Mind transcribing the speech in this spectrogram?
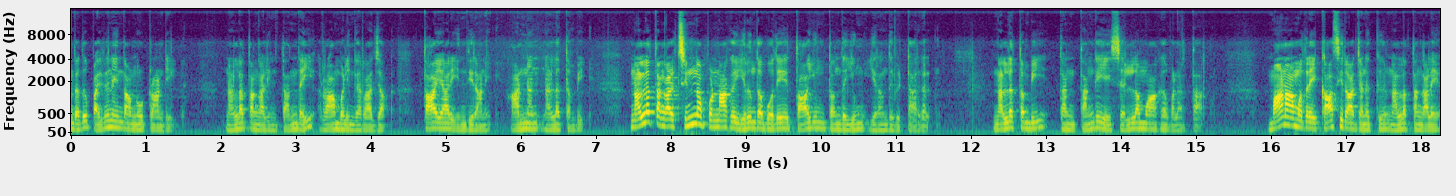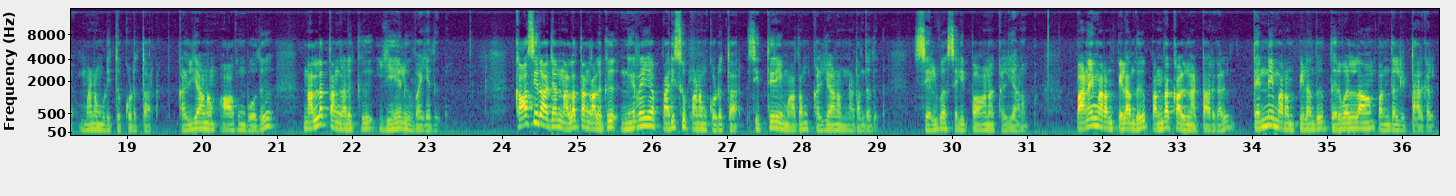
பிறந்தது பதினைந்தாம் நூற்றாண்டில். நல்லத்தங்காளின் தந்தை ராமலிங்க ராஜா தாயார் இந்திராணி அண்ணன் நல்லத்தம்பி. நல்லத்தங்கால் சின்ன பொண்ணாக இருந்தபோதே தாயும் தந்தையும் இறந்து விட்டார்கள். நல்லத்தம்பி தன் தங்கையை செல்லமாக வளர்த்தார். மானாமதுரை காசிராஜனுக்கு நல்லத்தங்காலை மனமுடித்து கொடுத்தார். கல்யாணம் ஆகும்போது நல்லத்தங்காலுக்கு ஏழு வயது. காசிராஜன் நல்லத்தங்காலுக்கு நிறைய பரிசு பணம் கொடுத்தார். சித்திரை மாதம் கல்யாணம் நடந்தது. செல்வ செழிப்பான கல்யாணம். பனைமரம் பிளந்து பந்தக்கால் நட்டார்கள். தென்னை மரம் பிளந்து தெருவெல்லாம் பந்தல் இட்டார்கள்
